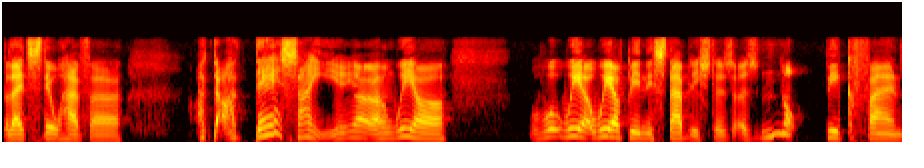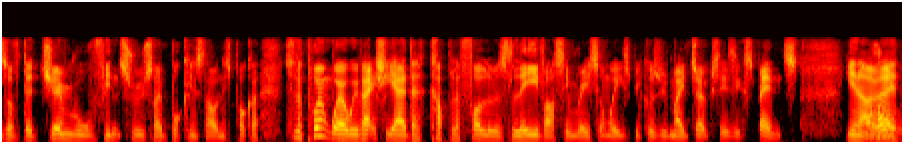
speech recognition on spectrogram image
but they'd still have. Uh, I, I dare say, you know, and we are, we are, we have been established as as not big fans of the general Vince Russo booking style in this podcast to the point where we've actually had a couple of followers leave us in recent weeks because we've made jokes at his expense. You know, they, Oh,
